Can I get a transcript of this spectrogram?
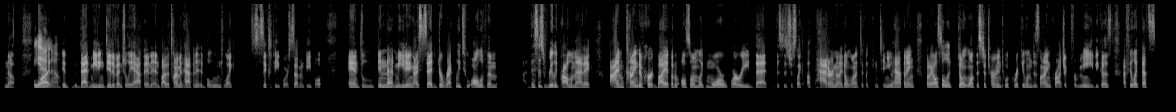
no. Yeah, but no. it, that meeting did eventually happen and by the time it happened it had ballooned to like six people or seven people. And in that meeting i said directly to all of them this is really problematic. I'm kind of hurt by it but also i'm like more worried that this is just like a pattern and i don't want it to like continue happening. But i also like, don't want this to turn into a curriculum design project for me because i feel like that's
